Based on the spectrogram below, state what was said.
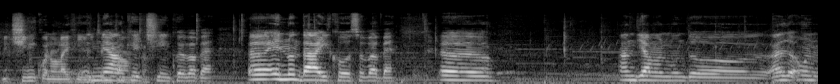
Il 5 non l'hai finito. Neanche il intanto. 5, vabbè. Eh, e non dà il coso, vabbè. Eh, andiamo al mondo. al- un-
